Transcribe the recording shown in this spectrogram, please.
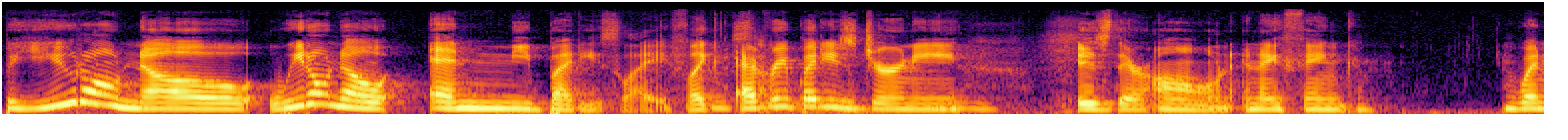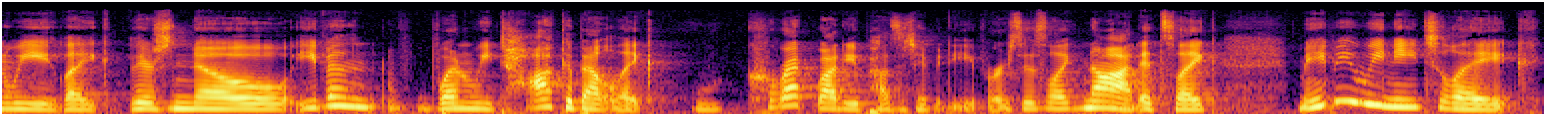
but you don't know, we don't know anybody's life. Like everybody's journey is their own. And I think when we like there's no even when we talk about like correct body positivity versus like not it's like maybe we need to like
